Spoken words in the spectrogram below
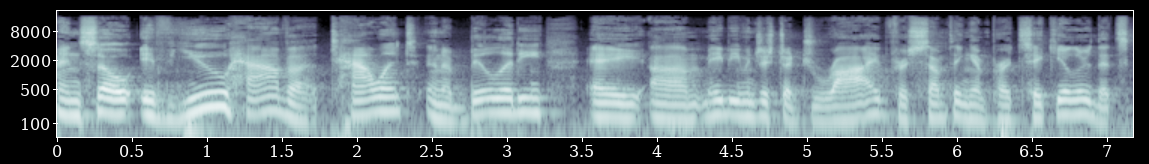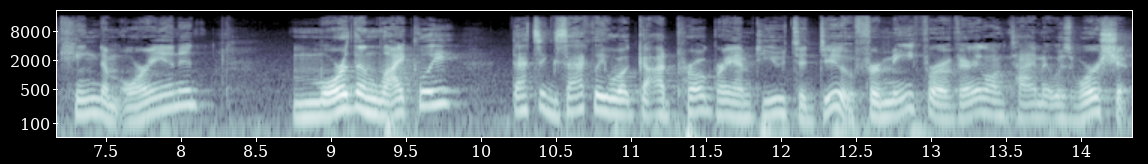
And so, if you have a talent, an ability, a um, maybe even just a drive for something in particular that's kingdom oriented, more than likely, that's exactly what God programmed you to do. For me, for a very long time, it was worship.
